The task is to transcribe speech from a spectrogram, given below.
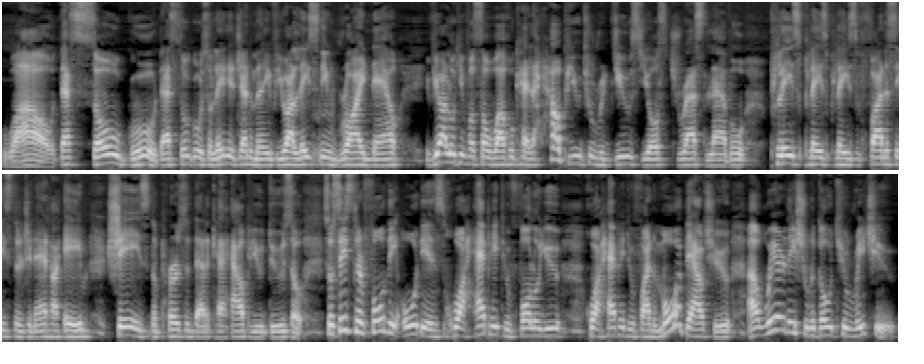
Wow, that's so good. That's so good. So, ladies and gentlemen, if you are listening right now, if you are looking for someone who can help you to reduce your stress level, please, please, please find Sister Janetta Him. She is the person that can help you do so. So, sister, for the audience who are happy to follow you, who are happy to find more about you, uh, where they should go to reach you.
